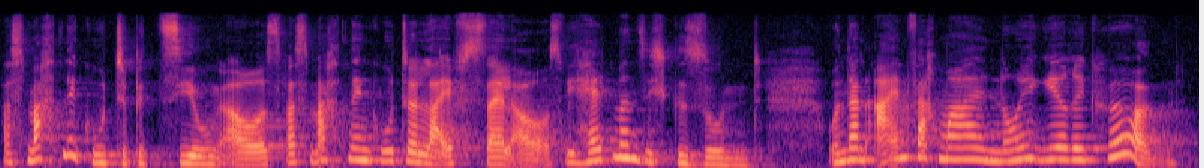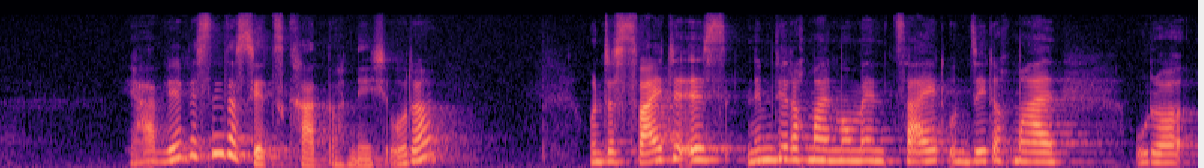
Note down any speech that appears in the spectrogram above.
was macht eine gute Beziehung aus? Was macht ein guter Lifestyle aus? Wie hält man sich gesund? Und dann einfach mal neugierig hören. Ja, wir wissen das jetzt gerade noch nicht, oder? Und das Zweite ist, nimm dir doch mal einen Moment Zeit und seh doch mal oder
